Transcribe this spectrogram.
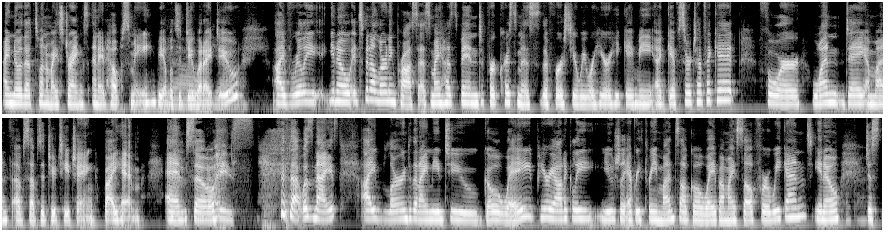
I know that's one of my strengths and it helps me be able yeah, to do what I yeah. do. I've really, you know, it's been a learning process. My husband, for Christmas, the first year we were here, he gave me a gift certificate for one day a month of substitute teaching by him. And so that was nice. I learned that I need to go away periodically, usually every three months. I'll go away by myself for a weekend, you know, okay. just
